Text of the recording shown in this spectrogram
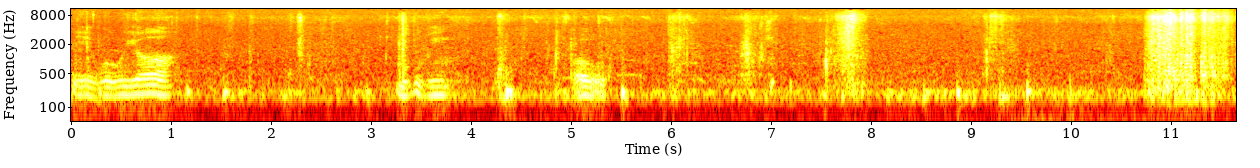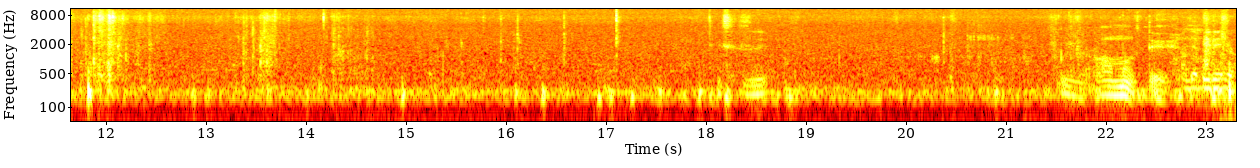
we are moving forward. This is it. We are almost there. Ada bedanya.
